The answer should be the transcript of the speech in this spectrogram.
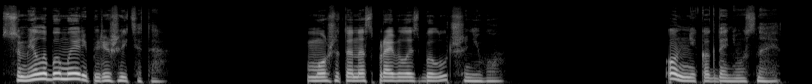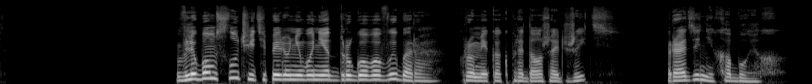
Сумела бы Мэри пережить это? Может, она справилась бы лучше него он никогда не узнает. В любом случае, теперь у него нет другого выбора, кроме как продолжать жить ради них обоих.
